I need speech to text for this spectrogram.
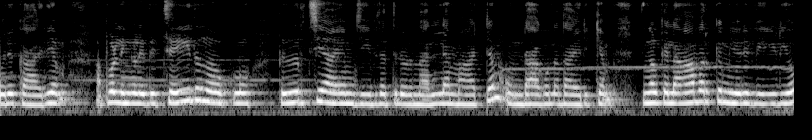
ഒരു കാര്യം. അപ്പോൾ നിങ്ങൾ ഇത് ചെയ്തു നോക്കൂ. തീർച്ചയായും ജീവിതത്തിൽ ഒരു നല്ല മാറ്റം ഉണ്ടാകുന്നതായിരിക്കും. നിങ്ങൾക്ക് എല്ലാവർക്കും ഈ ഒരു വീഡിയോ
